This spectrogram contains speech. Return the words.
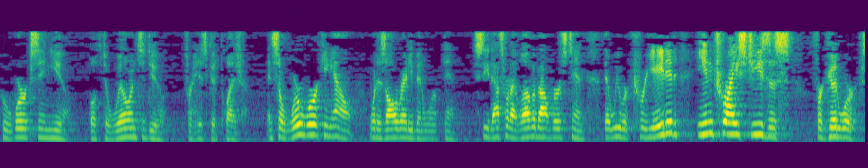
who works in you, both to will and to do for his good pleasure. And so we're working out what has already been worked in. See, that's what I love about verse 10 that we were created in Christ Jesus for good works,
